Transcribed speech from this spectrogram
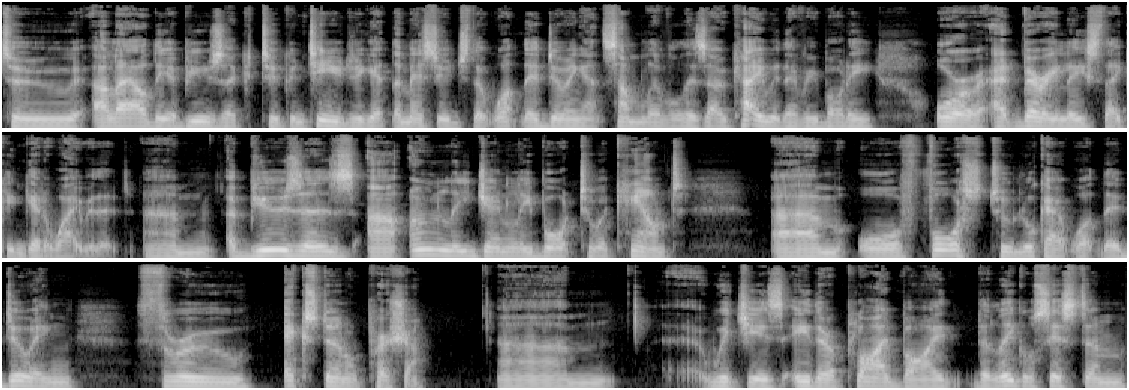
to allow the abuser to continue to get the message that what they're doing at some level is okay with everybody, or at very least they can get away with it. Um, abusers are only generally brought to account um, or forced to look at what they're doing through external pressure, um, which is either applied by the legal system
